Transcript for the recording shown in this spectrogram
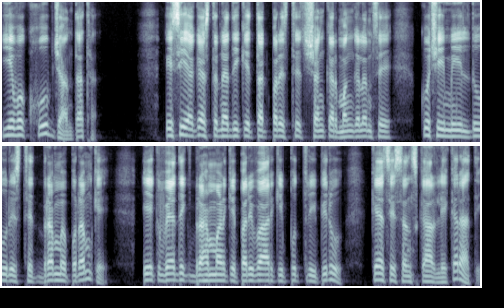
ये वो खूब जानता था। इसी अगस्त नदी के तट पर स्थित शंकर मंगलम से कुछ ही मील दूर स्थित ब्रह्मपुरम के एक वैदिक ब्राह्मण के परिवार की पुत्री पिरु कैसे संस्कार लेकर आती।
